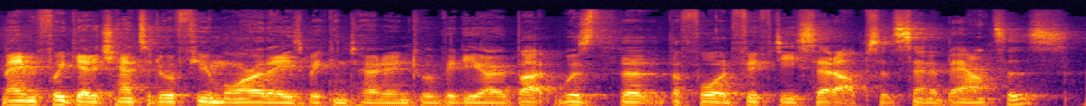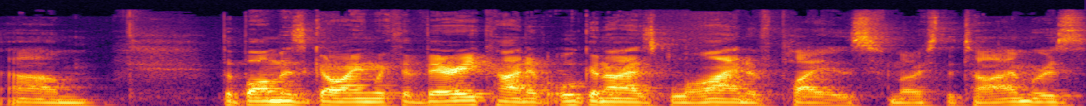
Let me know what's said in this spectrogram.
maybe if we get a chance to do a few more of these, we can turn it into a video. But was the the forward fifty setups at centre bounces. Um, the Bombers going with a very kind of organised line of players most of the time, whereas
